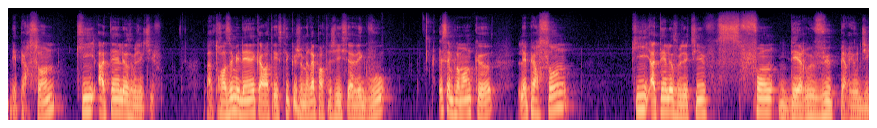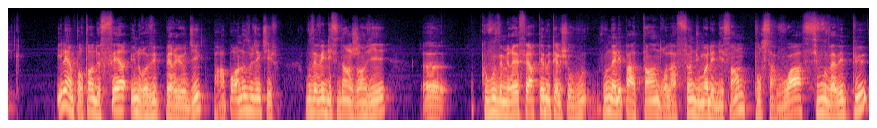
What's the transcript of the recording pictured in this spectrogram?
des personnes qui atteignent leurs objectifs. La troisième et dernière caractéristique que j'aimerais partager ici avec vous, est simplement que les personnes qui atteignent leurs objectifs font des revues périodiques. Il est important de faire une revue périodique par rapport à nos objectifs. Vous avez décidé en janvier euh, que vous aimeriez faire telle ou telle chose. Vous, vous n'allez pas attendre la fin du mois de décembre pour savoir si vous avez pu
